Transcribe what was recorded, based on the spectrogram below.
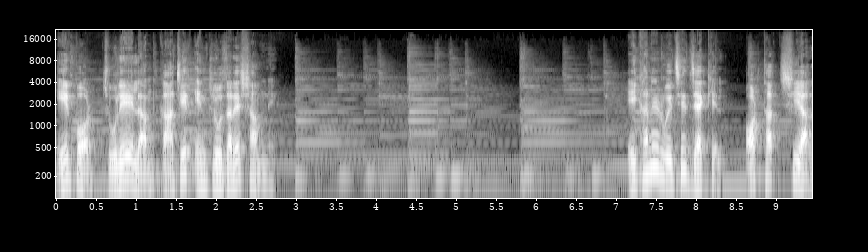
এরপর চলে এলাম কাঁচের এনক্লোজারের সামনে। এখানে রয়েছে জ্যাকেল, অর্থাৎ শিয়াল।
